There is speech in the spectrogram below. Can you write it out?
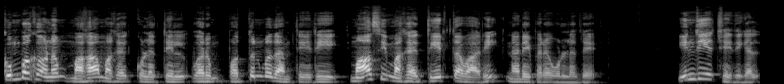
கும்பகோணம் மகாமக குளத்தில் வரும் பத்தொன்பதாம் தேதி மாசிமக தீர்த்தவாரி நடைபெற உள்ளது. இந்திய செய்திகள்.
